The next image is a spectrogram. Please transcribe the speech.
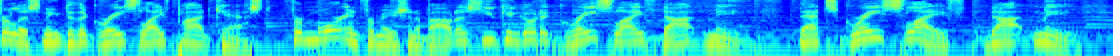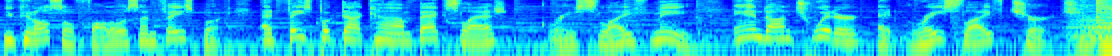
For listening to the GraceLife Podcast. For more information about us, you can go to gracelife.me. That's gracelife.me. You can also follow us on Facebook at facebook.com backslash gracelifeme and on Twitter at GraceLife Church.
